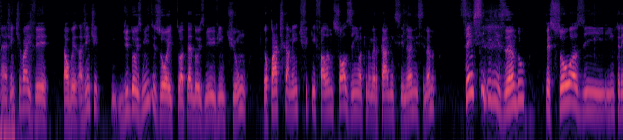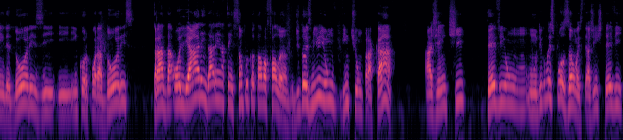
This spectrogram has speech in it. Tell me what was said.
Né? A gente vai ver, talvez, a gente de 2018 até 2021 eu praticamente fiquei falando sozinho aqui no mercado, ensinando, ensinando, sensibilizando pessoas e, empreendedores e, e incorporadores para olharem, darem atenção para o que eu estava falando. De 2021 para cá, a gente teve um, não digo uma explosão, mas a gente teve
